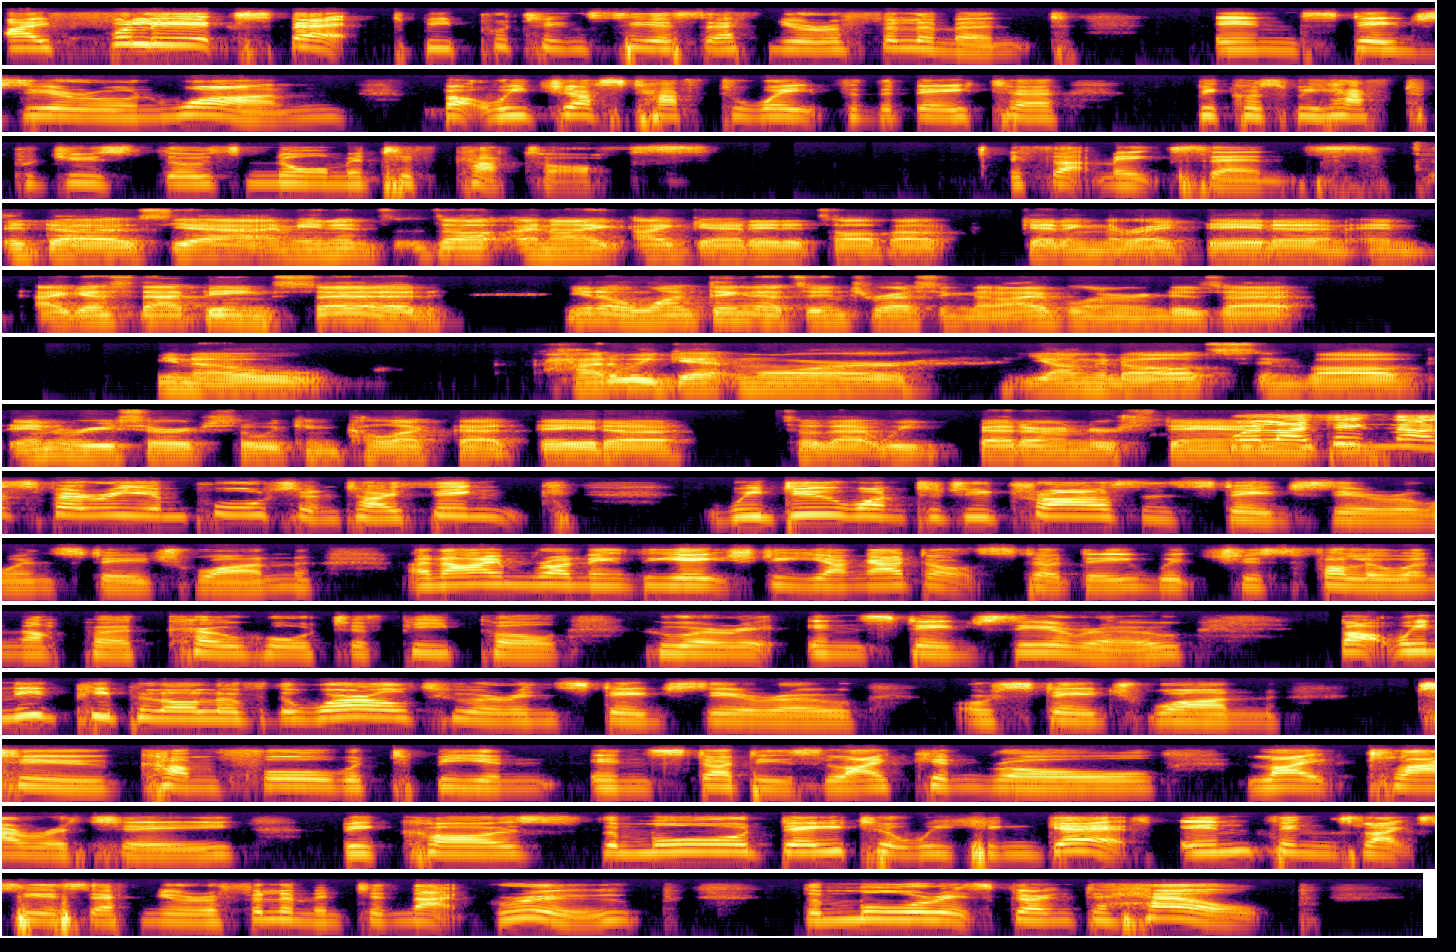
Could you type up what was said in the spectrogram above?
I fully expect to be putting CSF neurofilament in stage zero and one, but we just have to wait for the data because we have to produce those normative cutoffs, if that makes sense. It does. Yeah. I mean, it's, it's all, and I, I get it. It's all about getting the right data. And, and I guess that being said, you know, one thing that's interesting that I've learned is that, you know, how do we get more young adults involved in research so we can collect that data so that we better understand? Well, I think that's very important. I think we do want to do trials in stage zero and stage one. And I'm running the HD young adult study, which is following up a cohort of people who are in stage zero. But we need people all over the world who are in stage zero or stage one to come forward to be in, in studies like Enroll, like Clarity, because the more data we can get in things like CSF neurofilament in that group, the more it's going to help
